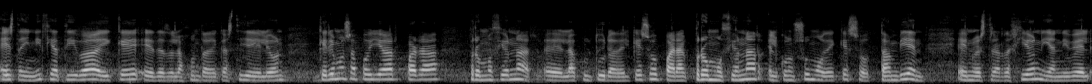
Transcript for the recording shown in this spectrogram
esta iniciativa y que eh, desde la Junta de Castilla y León queremos apoyar para promocionar eh, la cultura del queso, para promocionar el consumo de queso también en nuestra región y a nivel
